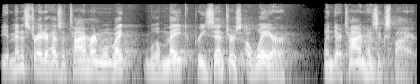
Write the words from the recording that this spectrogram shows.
The administrator has a timer and will make, will make presenters aware when their time has expired.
